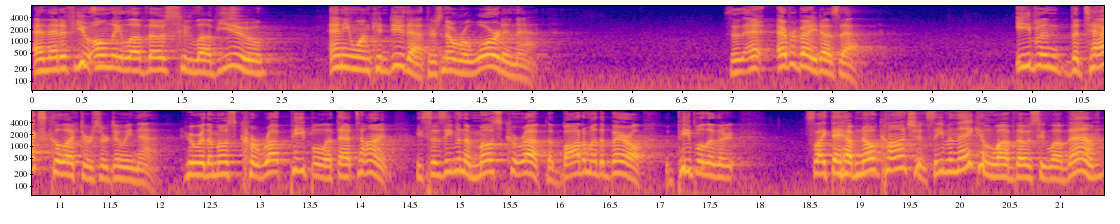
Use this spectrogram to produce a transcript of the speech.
And that if you only love those who love you, anyone can do that. There's no reward in that. So everybody does that. Even the tax collectors are doing that who were the most corrupt people at that time. He says, even the most corrupt, the bottom of the barrel, the people that are, it's like they have no conscience. Even they can love those who love them.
